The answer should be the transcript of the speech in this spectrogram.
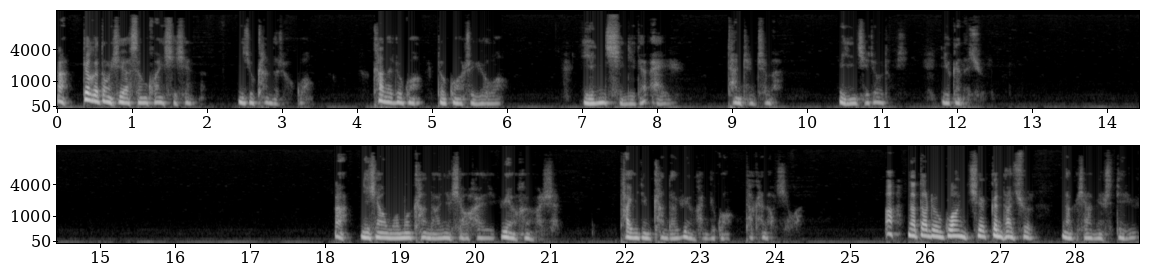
啊，这个东西要生欢喜心的，你就看到这个光，看到这光，这光是欲望，引起你的爱欲、贪嗔痴慢，引起这个东西，你就跟他去啊，你像我们看到那小孩怨恨很深，他一定看到怨恨的光，他看到喜欢。啊，那到这个光去跟他去了，那个下面是地狱。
